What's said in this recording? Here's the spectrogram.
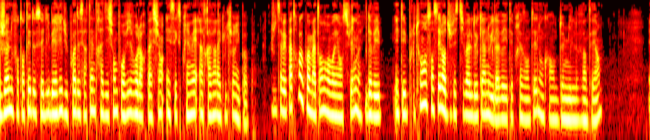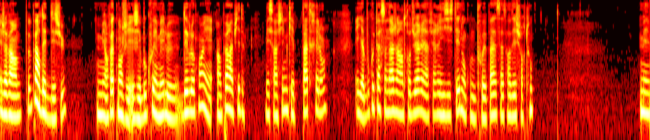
jeunes, vont tenter de se libérer du poids de certaines traditions pour vivre leur passion et s'exprimer à travers la culture hip-hop. Je ne savais pas trop à quoi m'attendre en voyant ce film. Il avait été plutôt encensé lors du festival de Cannes où il avait été présenté, donc en 2021. Et j'avais un peu peur d'être déçu. Mais en fait, non, j'ai beaucoup aimé. Le développement est un peu rapide. Mais c'est un film qui est pas très long. Il y a beaucoup de personnages à introduire et à faire exister, donc on ne pouvait pas s'attarder sur tout. Mais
